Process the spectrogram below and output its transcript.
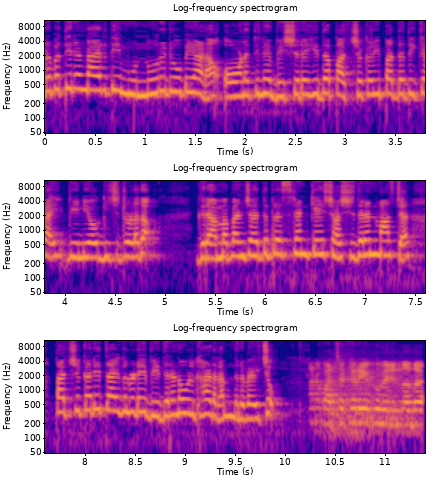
അറുപത്തിരണ്ടായിരത്തി മുന്നൂറ് രൂപയാണ് ഓണത്തിന് വിഷരഹിത പച്ചക്കറി പദ്ധതിക്കായി വിനിയോഗിച്ചിട്ടുള്ളത്. ഗ്രാമപഞ്ചായത്ത് പ്രസിഡന്റ് കെ ശശിധരൻ മാസ്റ്റർ പച്ചക്കറി തൈകളുടെ വിതരണ ഉദ്ഘാടനം നിർവഹിച്ചു. പച്ചക്കറിയൊക്കെ വരുന്നത്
